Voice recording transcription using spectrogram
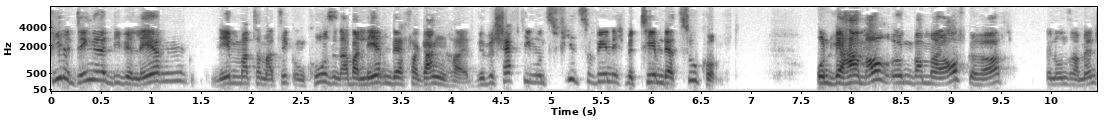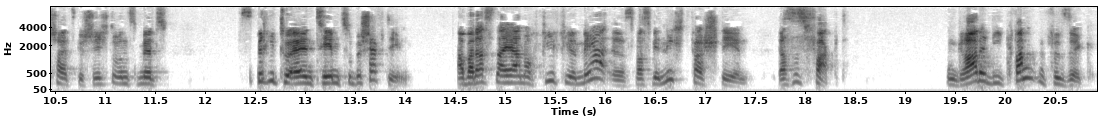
viele Dinge, die wir lehren, neben Mathematik und Co., sind aber Lehren der Vergangenheit. Wir beschäftigen uns viel zu wenig mit Themen der Zukunft. Und wir haben auch irgendwann mal aufgehört, in unserer Menschheitsgeschichte uns mit spirituellen Themen zu beschäftigen. Aber dass da ja noch viel, viel mehr ist, was wir nicht verstehen, das ist Fakt. Und gerade die Quantenphysik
